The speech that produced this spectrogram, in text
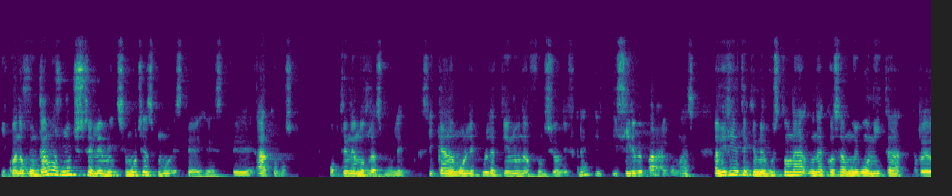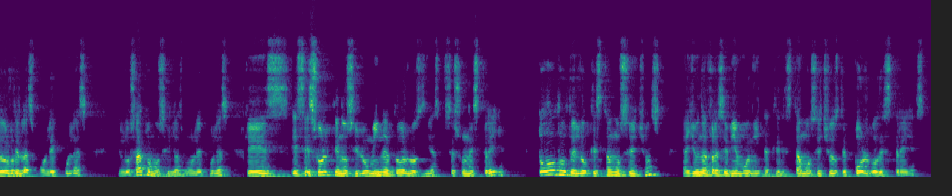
Y cuando juntamos muchos elementos y muchos este, este, átomos, obtenemos las moléculas. Y cada molécula tiene una función diferente y sirve para algo más. A mí fíjate que me gusta una, una cosa muy bonita alrededor de las moléculas, los átomos y las moléculas, que es ese sol que nos ilumina todos los días, pues es una estrella. Todo de lo que estamos hechos hay una frase bien bonita que estamos hechos de polvo de estrellas.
